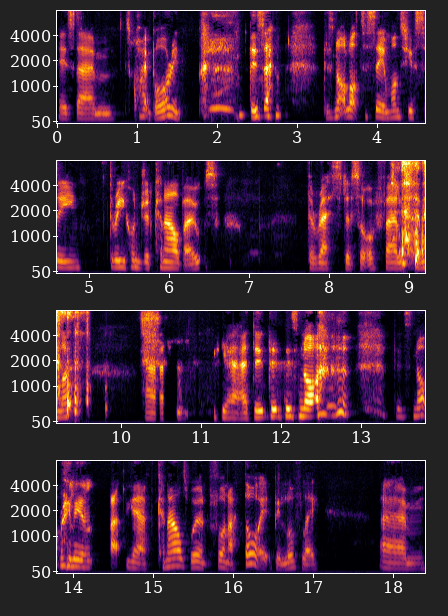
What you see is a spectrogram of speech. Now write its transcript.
is um, it's quite boring. there's um, there's not a lot to see, and once you've seen 300 canal boats, the rest are sort of fairly similar. um, yeah, there, there- there's not there's not really a, uh, yeah canals weren't fun. I thought it'd be lovely, um,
